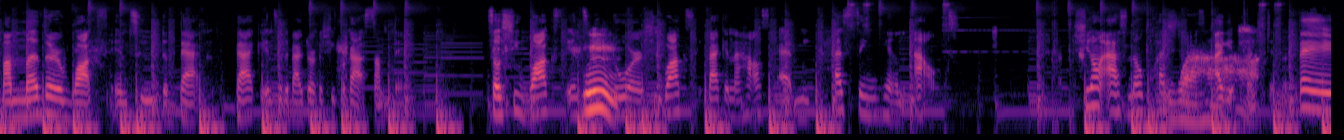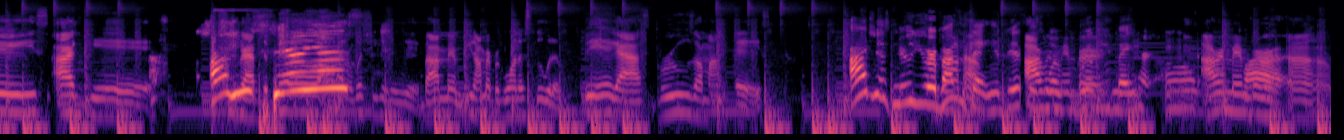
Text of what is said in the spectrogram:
My mother walks into the back, back into the back door because she forgot something. So she walks into mm. the door. She walks back in the house at me, cussing him out. She don't ask no questions. Wow. I get punched in the face. I get. Are you serious? What she hit me with? But I remember, you know, I remember going to school with a big ass bruise on my face. I just knew you were about to say, and this I remember, really made her. Oh I remember. Um,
